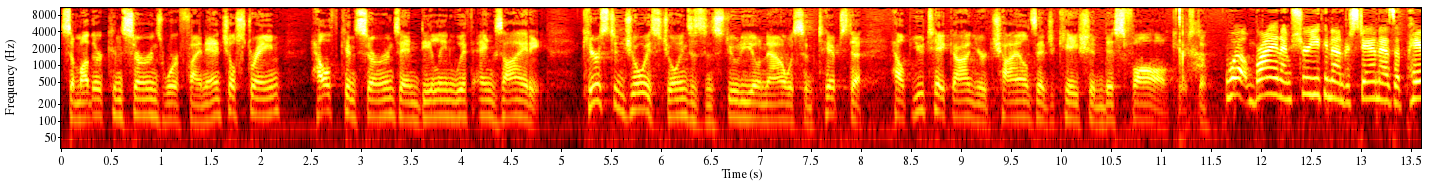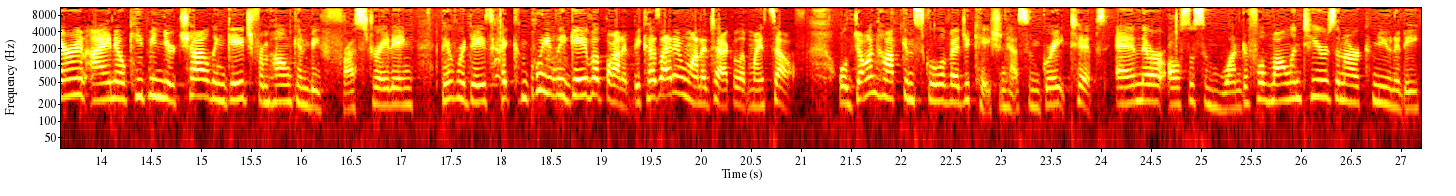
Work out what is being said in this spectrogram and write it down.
Some other concerns were financial strain, health concerns, and dealing with anxiety. Kirsten Joyce joins us in studio now with some tips to help you take on your child's education this fall. Kirsten. Well, Brian, I'm sure you can understand as a parent, I know keeping your child engaged from home can be frustrating. There were days I completely gave up on it because I didn't want to tackle it myself. Well, John Hopkins School of Education has some great tips, and there are also some wonderful volunteers in our community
